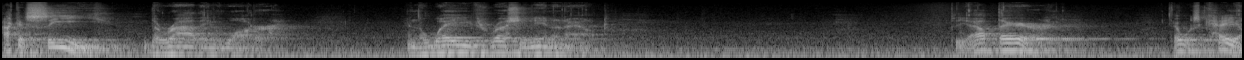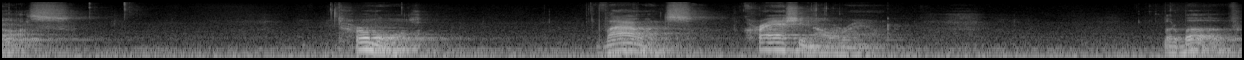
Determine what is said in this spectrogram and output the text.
I could see the writhing water and the waves rushing in and out. See, out there, there was chaos, turmoil, violence, crashing all around. But above,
